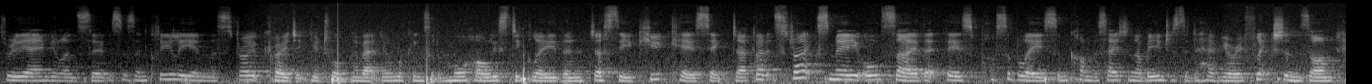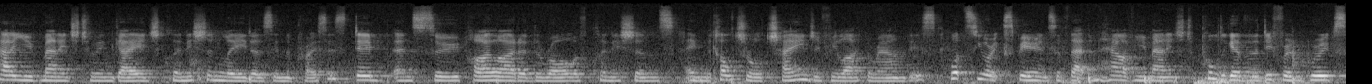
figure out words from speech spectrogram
through the ambulance services. And clearly, in the stroke project you're talking about, you're looking sort of more holistically than just the acute care sector. But it strikes me also that there's possibly some conversation. I'll be interested to have your reflections on how you've managed to engage clinician leaders in the process. Deb and Sue highlighted the role of clinicians in cultural change, if you like, around this. What's your experience of that, and how have you managed to pull together the different groups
